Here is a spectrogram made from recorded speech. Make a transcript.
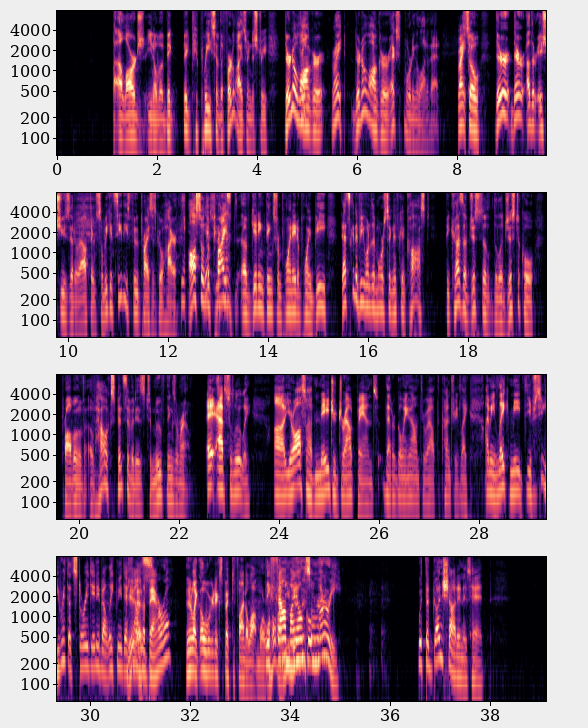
a large, you know, a big big piece of the fertilizer industry. They're no longer right. They're no longer exporting a lot of that. Right. So there there are other issues that are out there. So we can see these food prices go higher. Also, Yes, the price of getting things from point A to point B. That's going to be one of the more significant costs because of just the, the logistical problem of, of how expensive it is to move things around. Absolutely. Uh, you also have major drought bans that are going on throughout the country. Like, I mean, Lake Mead. You, you read that story, Danny, about Lake Mead? They found the barrel. And they're like, oh, we're going to expect to find a lot more. They well, found my uncle? Murray with the gunshot in his head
